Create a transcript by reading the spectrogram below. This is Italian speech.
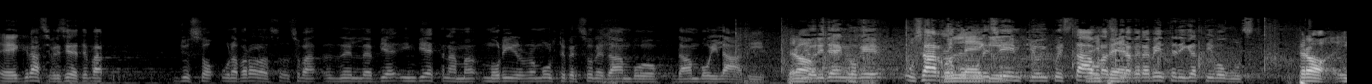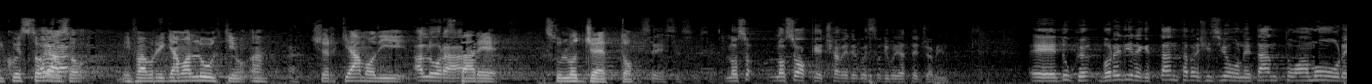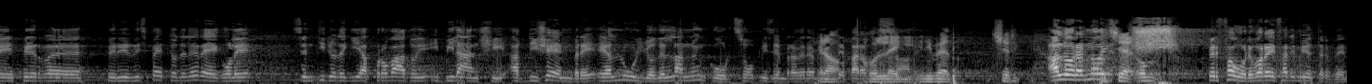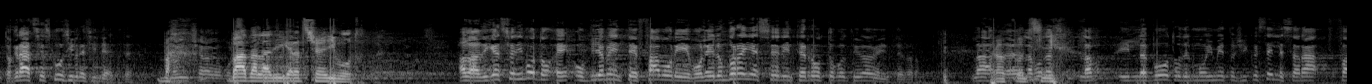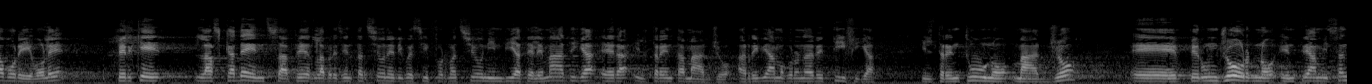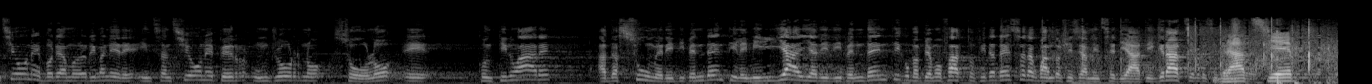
Eh, grazie Presidente, ma giusto una parola, insomma, nel, in Vietnam morirono molte persone da ambo, da ambo i lati. Però, Io ritengo che usarlo colleghi, come un esempio in quest'Aula ripeto. sia veramente di cattivo gusto. Però in questo Allora- caso mi fa un richiamo all'ultimo. eh, cerchiamo di Allora- stare sull'oggetto. Sì, sì, sì, sì. Lo, so, lo so che avete questo tipo di atteggiamento. Eh, dunque vorrei dire che tanta precisione, tanto amore per, eh, per il rispetto delle regole, sentito da chi ha approvato i, bilanci a dicembre e a luglio dell'anno in corso, mi sembra Però, veramente paradossale. colleghi, ripeto, cer- Allora, noi... Um- Shh, per favore, vorrei fare il mio intervento. Grazie, scusi Presidente. va- vada alla dichiarazione di voto. Allora, la dichiarazione di voto è ovviamente favorevole, non vorrei essere interrotto continuamente però. La- Però eh, la la- il voto del Movimento 5 Stelle sarà favorevole perché la scadenza per la presentazione di queste informazioni in via telematica era il 30 maggio. Arriviamo con una rettifica il 31 maggio. eh, per un giorno entriamo in sanzione e vogliamo rimanere in sanzione per un giorno solo e continuare ad assumere i dipendenti, le migliaia di dipendenti, come abbiamo fatto fino adesso da quando ci siamo insediati. Grazie Presidente. Grazie.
